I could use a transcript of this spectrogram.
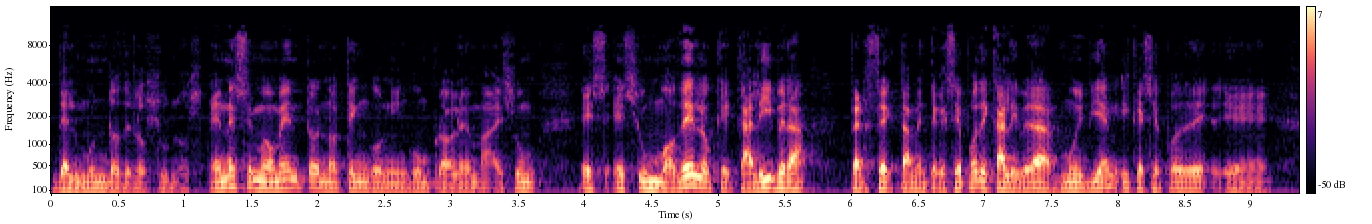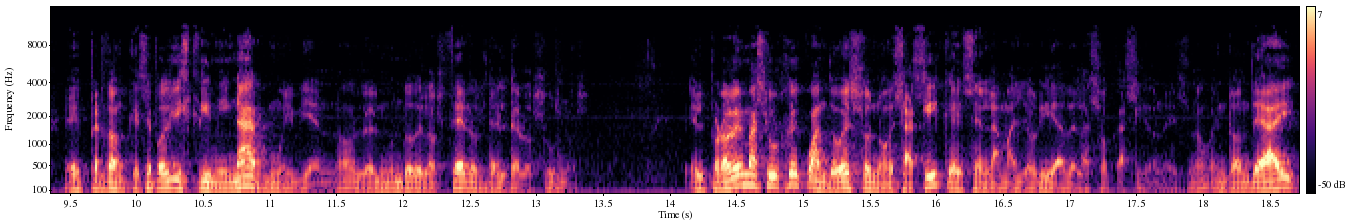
del mundo de los unos. En ese momento no tengo ningún problema. Es un, es, es un modelo que calibra perfectamente, que se puede calibrar muy bien y que se puede, eh, eh, perdón, que se puede discriminar muy bien, ¿no? El mundo de los ceros del de los unos. El problema surge cuando eso no es así, que es en la mayoría de las ocasiones, ¿no? en donde hay,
